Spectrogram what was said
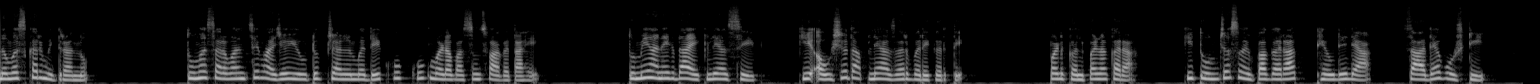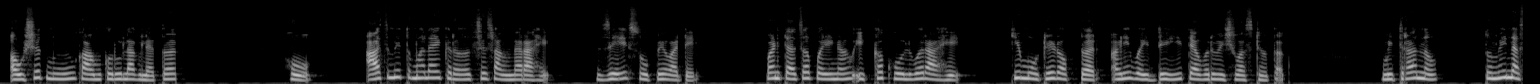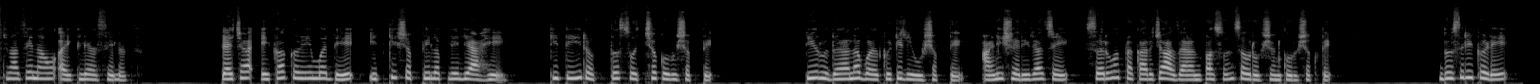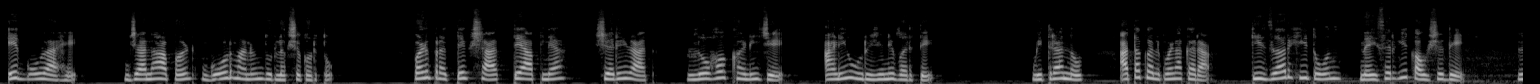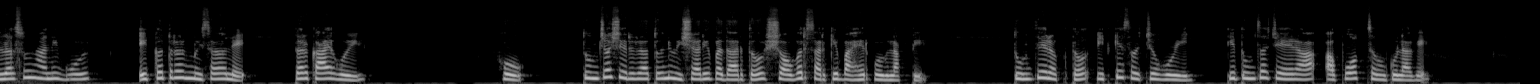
नमस्कार मित्रांनो. तुम्हा सर्वांचे माझ्या यूट्यूब चॅनलमध्ये खूप खूप मनापासून स्वागत आहे. तुम्ही अनेकदा ऐकले असेल की औषध आपले आजार बरे करते. पण कल्पना करा की तुमच्या स्वयंपाकघरात ठेवलेल्या साध्या गोष्टी औषध म्हणून काम करू लागल्या तर? हो आज मी तुम्हाला एक रहस्य सांगणार आहे जे सोपे वाटेल. पण त्याचा परिणाम इतका खोलवर आहे की मोठे डॉक्टर आणि वैद्यही त्यावर विश्वास ठेवतात. मित्रांनो तुम्ही लसणाचे नाव ऐकले असेलच. त्याच्या एका कळीमध्ये इतकी शक्ती लपलेली आहे की ती रक्त स्वच्छ करू शकते. ती हृदयाला बळकटी देऊ शकते आणि शरीराचे सर्व प्रकारच्या आजारांपासून संरक्षण करू शकते. दुसरीकडे एक गोळ आहे ज्याला आपण गोड मानून दुर्लक्ष करतो. पण प्रत्यक्षात ते आपल्या शरीरात लोह खनिजे आणि ऊर्जेने भरते. मित्रांनो आता कल्पना करा की जर ही दोन नैसर्गिक औषधे लसूण आणि गूळ एकत्र मिसळले तर काय होईल? हो तुमच्या शरीरातून विषारी पदार्थ शॉवरसारखे बाहेर पडू लागतील. तुमचे रक्त इतके स्वच्छ होईल की तुमचा चेहरा आपोआप चमकू लागेल.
